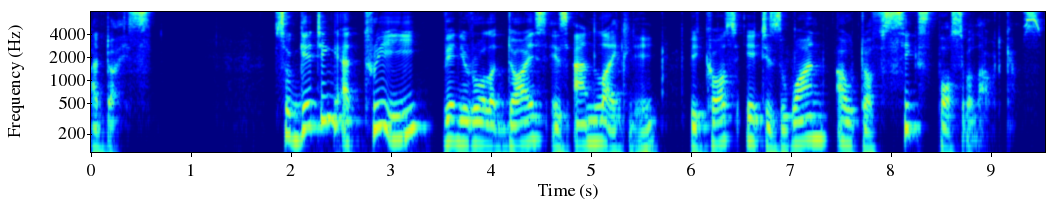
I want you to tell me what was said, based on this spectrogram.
a dice. So getting a 3 when you roll a dice is unlikely because it is 1 out of 6 possible outcomes.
